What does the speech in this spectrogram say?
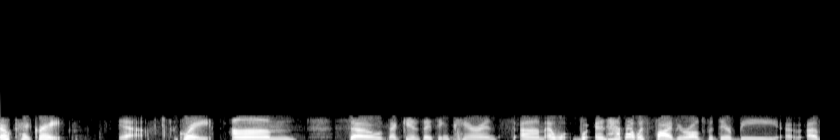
okay, great. Yeah. Great. Um, so that gives, I think, parents. Um, and, and how about with five-year-olds? Would there be a, a,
